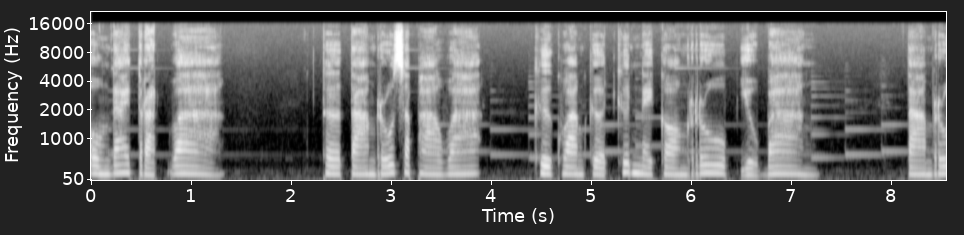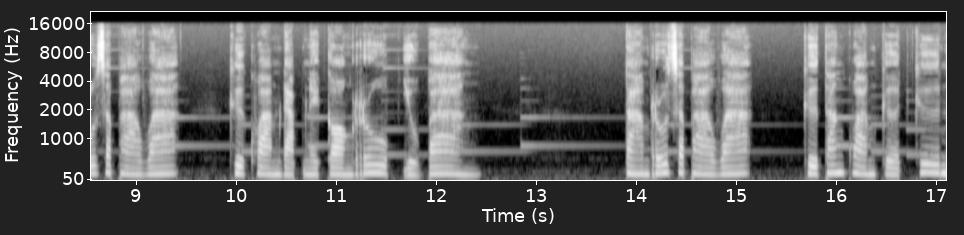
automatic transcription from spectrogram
องค์ได้ตรัสว่า เธอตามรู้สภาวะ คือความเกิดขึ้นในกองรูปอยู่บ้าง ตามรู้สภาวะ คือความดับในกองรูปอยู่บ้าง ตามรู้สภาวะ คือทั้งความเกิดขึ้น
